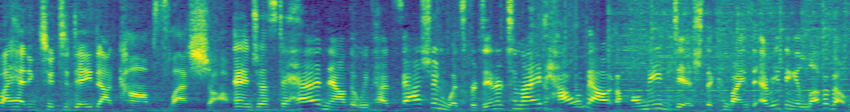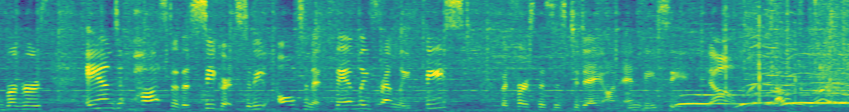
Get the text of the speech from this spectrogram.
by heading to today.com slash shop. And just ahead, now that we've had fashion, what's for dinner tonight? How about a homemade dish that combines everything you love about burgers and pasta? The secrets to the ultimate family-friendly feast. But first, this is today on NBC. Yum. That was good.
